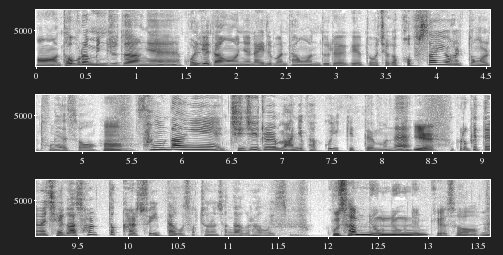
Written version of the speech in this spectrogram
어, 더불어민주당의 권리당원이나 일반 당원들에게도 제가 법사위 활동을 통해서 어. 상당히 지지를 많이 받고 있기 때문에 예. 그렇기 때문에 제가 설득할 수 있다고 저는 생각을 하고 있습니다. 9366님께서 네.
